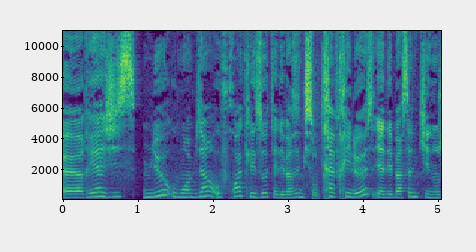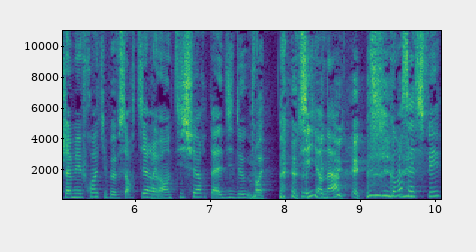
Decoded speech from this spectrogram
euh, réagissent mieux ou moins bien au froid que les autres? Il y a des personnes qui sont très frileuses, il y a des personnes qui n'ont jamais froid, qui peuvent sortir euh, en t-shirt à 10 degrés. Ouais. si, il y en a. Comment ça se fait?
